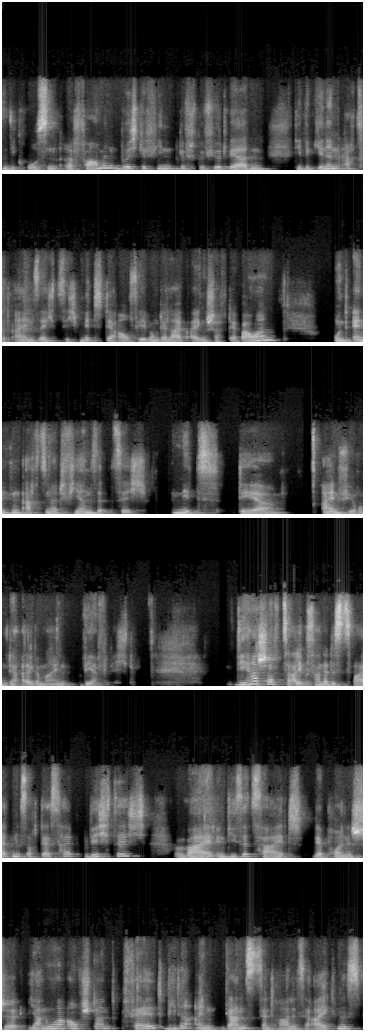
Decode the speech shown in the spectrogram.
die großen Reformen durchgeführt werden. Die beginnen 1861 mit der Aufhebung der Leibeigenschaft der Bauern und enden 1874 mit der Einführung der allgemeinen Wehrpflicht. Die Herrschaft Zar Alexander II. ist auch deshalb wichtig, weil in diese Zeit der polnische Januaraufstand fällt. Wieder ein ganz zentrales Ereignis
